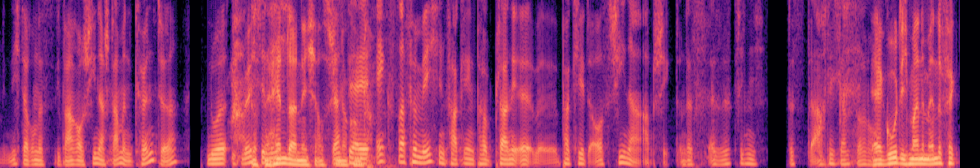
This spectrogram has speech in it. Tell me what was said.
nicht darum, dass die Ware aus China stammen könnte. Nur ich möchte dass der nicht, Händler nicht aus China dass der kommt. extra für mich ein fucking Plane äh, Paket aus China abschickt. Und das, also das kriege ich nicht. Das da achte ich ganz doll drauf. Ja gut, ich meine im Endeffekt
